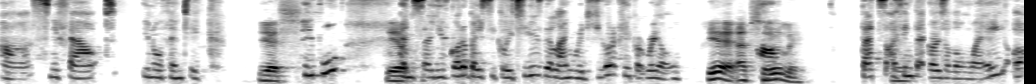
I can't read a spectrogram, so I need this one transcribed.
uh, sniff out inauthentic Yes. people, Yeah. and so you've got to basically, to use their language, you've got to keep it real. Yeah, absolutely. That's i think that goes a long way. I,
